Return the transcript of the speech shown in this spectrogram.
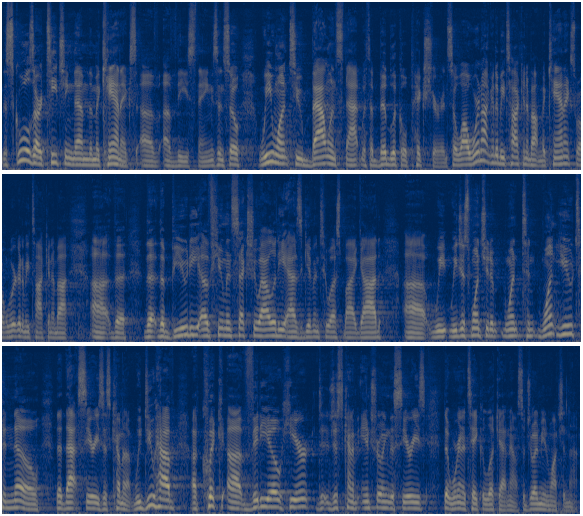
The schools are teaching them the mechanics of, of these things. And so we want to balance that with a biblical picture. And so while we're not going to be talking about mechanics, while we're going to be talking about uh, the, the, the beauty of human sexuality as given to us by God, uh, we, we just want you, to, want, to, want you to know that that series is coming up. We do have a quick uh, video here, just kind of introing the series that we're going to take a look at now. So join me in watching that.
